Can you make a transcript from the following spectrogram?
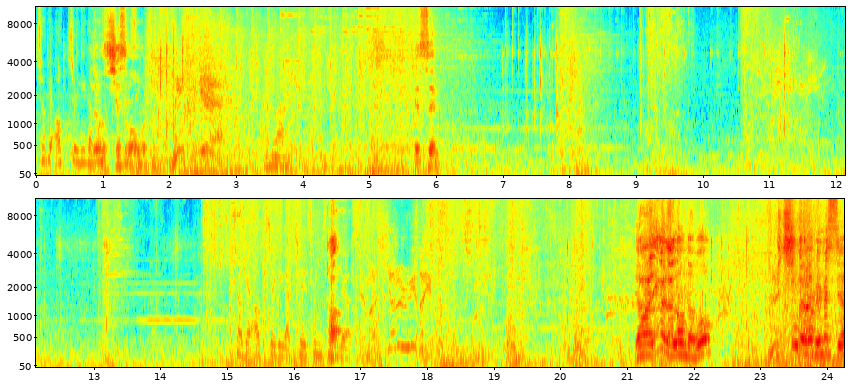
적의 억제기가 맞아, CS. 마음 개쌤 적의 억제기가. 데마시아를 위하여. 야 이걸 날라온다고? 미친 거야 벨베스야?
